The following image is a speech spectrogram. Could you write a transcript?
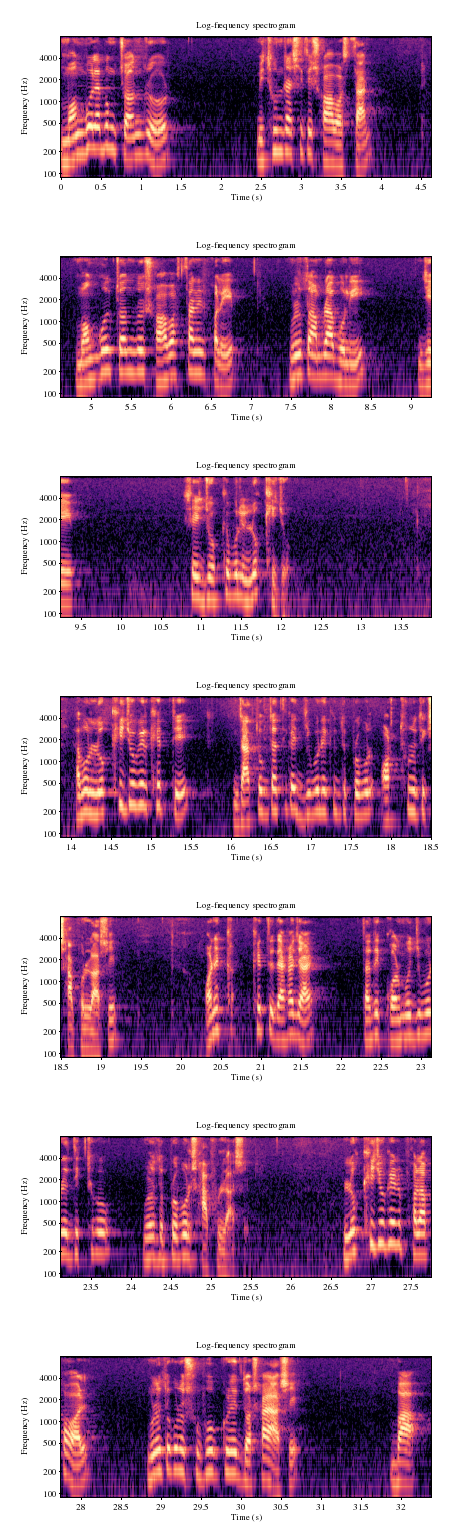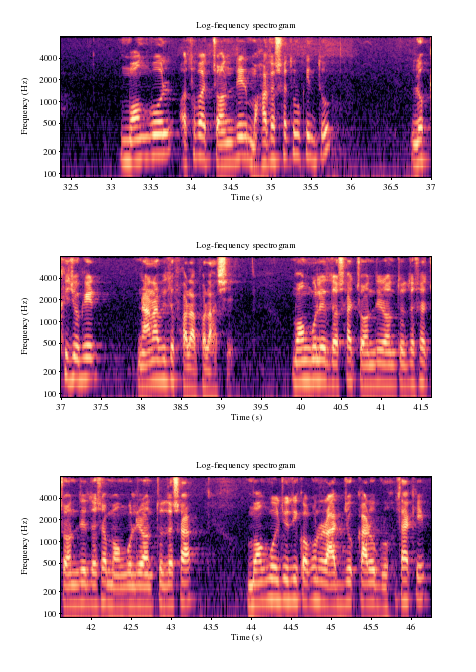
মঙ্গল এবং চন্দ্রর মিথুন রাশিতে সহাবস্থান। মঙ্গল, চন্দ্র সহাবস্থানের ফলে মূলত আমরা বলি যে সেই যোগকে বলি লক্ষ্মী যোগ। এবং লক্ষ্মী যোগের ক্ষেত্রে জাতক জাতিকার জীবনে কিন্তু প্রবল অর্থনৈতিক সাফল্য আসে। অনেক ক্ষেত্রে দেখা যায় তাদের কর্মজীবনের দিক থেকেও মূলত প্রবল সাফল্য আসে। লক্ষ্মী যোগের ফলাফল মূলত কোনো শুভ গ্রহের দশায় আসে বা মঙ্গল অথবা চন্দ্রের মহাদশাতেও কিন্তু লক্ষ্মী যোগের নানাবিধ ফলাফল আসে। মঙ্গলের দশা, চন্দ্রের অন্তর্দশা, চন্দ্রের দশা, মঙ্গলের অন্তর্দশা। মঙ্গল যদি কখনো রাজ্য, কারও গ্রহ থাকে,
